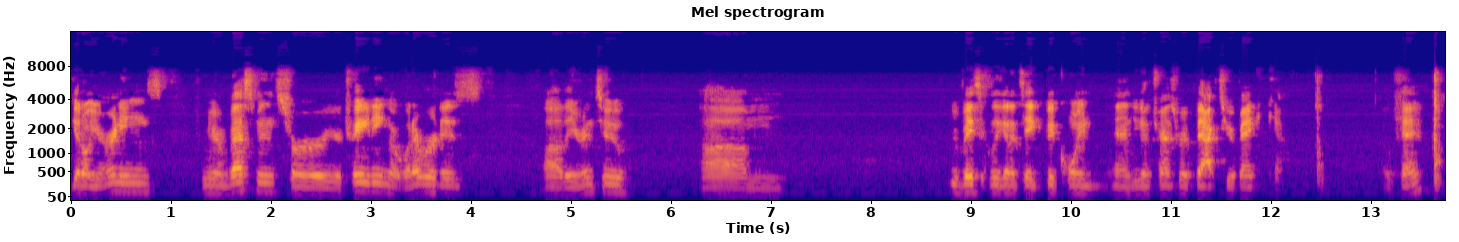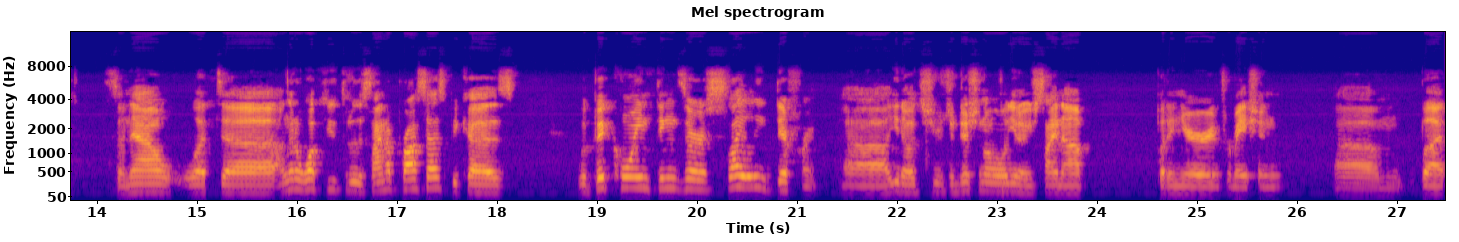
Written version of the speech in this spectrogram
get all your earnings from your investments or your trading or whatever it is uh, that you're into. Um, you're basically going to take Bitcoin and you're going to transfer it back to your bank account. Okay. So now, what uh, I'm going to walk you through the sign up process because with Bitcoin things are slightly different. Uh, you know, it's your traditional. You know, you sign up, put in your information um, but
